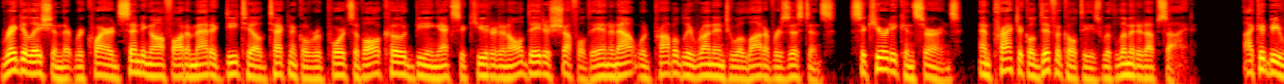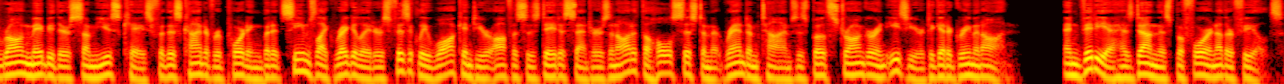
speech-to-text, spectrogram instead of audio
Regulation that required sending off automatic detailed technical reports of all code being executed and all data shuffled in and out would probably run into a lot of resistance, security concerns, and practical difficulties with limited upside. I could be wrong, maybe there's some use case for this kind of reporting, but it seems like regulators physically walk into your office's data centers and audit the whole system at random times is both stronger and easier to get agreement on. NVIDIA has done this before in other fields.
